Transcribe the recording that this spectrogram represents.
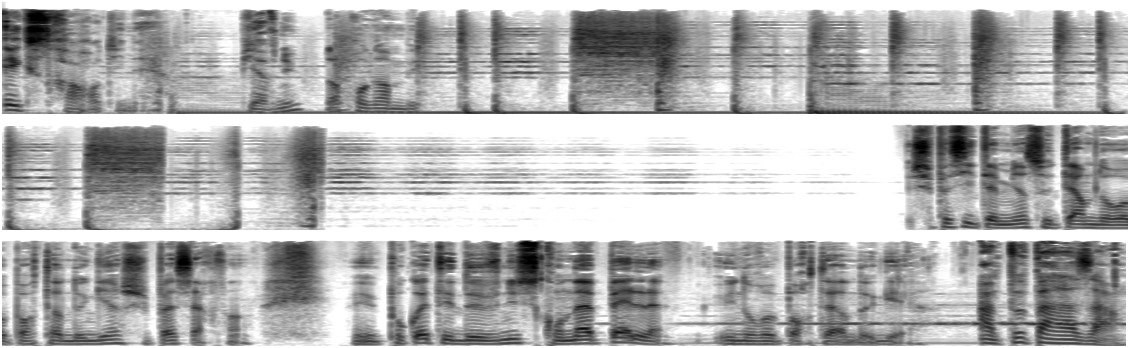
extraordinaire. Bienvenue dans Programme B. Je sais pas si t'aimes bien ce terme de reporter de guerre, je suis pas certain. Mais pourquoi t'es devenu ce qu'on appelle une reporter de guerre? Un peu par hasard.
